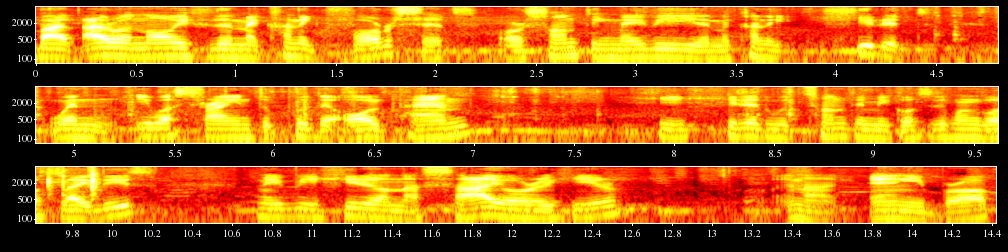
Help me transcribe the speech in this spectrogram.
but I don't know if the mechanic forced it or something. Maybe the mechanic hit it when he was trying to put the oil pan he hit it with something because this one goes like this. Maybe hit it on a side over here. And, uh, and it broke.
